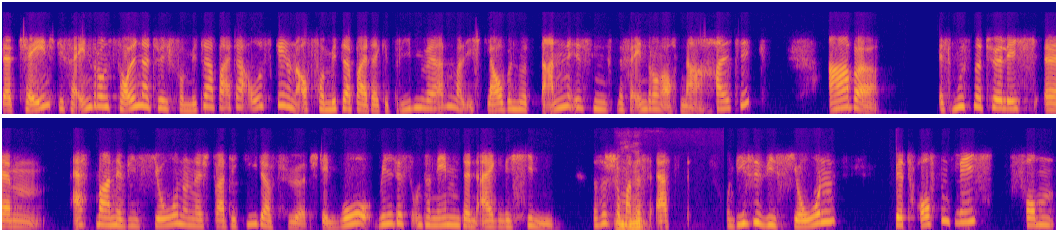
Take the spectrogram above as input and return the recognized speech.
der Change, die Veränderung soll natürlich vom Mitarbeiter ausgehen und auch vom Mitarbeiter getrieben werden, weil ich glaube, nur dann ist eine Veränderung auch nachhaltig. Aber es muss natürlich ähm, erstmal eine Vision und eine Strategie dafür stehen. Wo will das Unternehmen denn eigentlich hin? Das ist schon mhm. mal das Erste. Und diese Vision wird hoffentlich vom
